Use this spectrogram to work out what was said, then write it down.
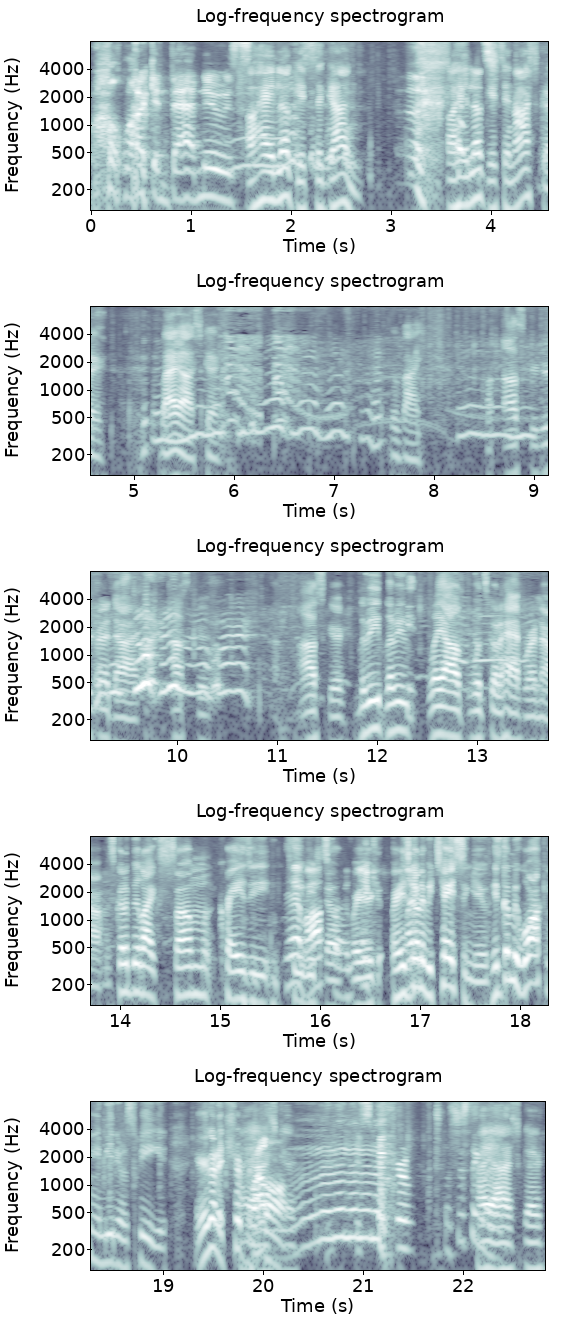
Well, oh, Larkin, bad news. Oh, hey, look, it's the gun. Oh, hey, look, it's an Oscar. Bye, Oscar. Goodbye. Oscar, you're gonna die. Oscar, Oscar. Let me let me lay out what's gonna happen right now. It's gonna be like some crazy Damn, TV Oscar, show where, you're, like- where he's like- gonna be chasing you. He's gonna be walking at medium speed. and You're gonna trip and Hi, fall. Oscar. No, no, no, no, no, no. Let's just think Hi, about Oscar.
